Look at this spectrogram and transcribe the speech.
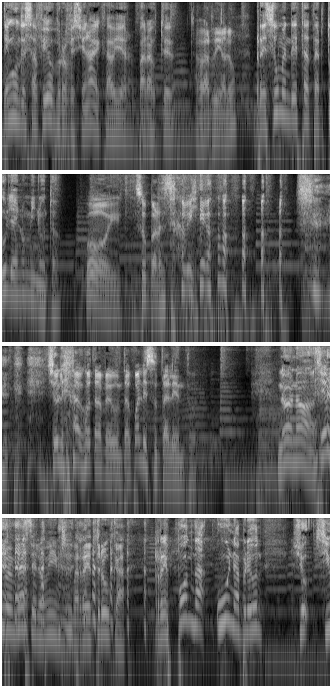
Tengo un desafío profesional, Javier, para usted. A ver, dígalo. Resumen de esta tertulia en un minuto. Uy, súper desafío. Yo le hago otra pregunta. ¿Cuál es su talento? No, no, siempre me hace lo mismo, me retruca. Responda una pregunta. Yo, si,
